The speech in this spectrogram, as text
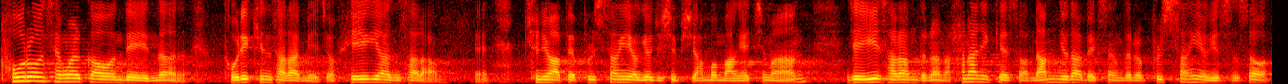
포로 생활 가운데 있는 돌이킨 사람이죠. 회개한 사람. 예, 주님 앞에 불쌍히 여겨 주십시오. 한번 망했지만 이제 이 사람들은 하나님께서 남유다 백성들을 불쌍히 여기셔서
